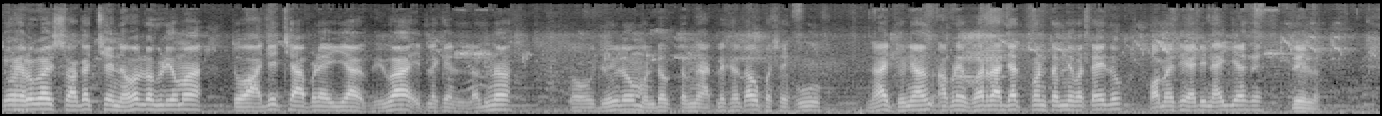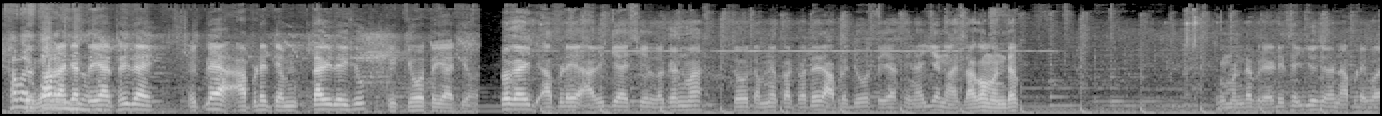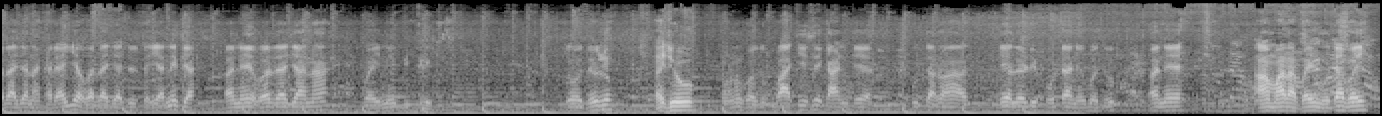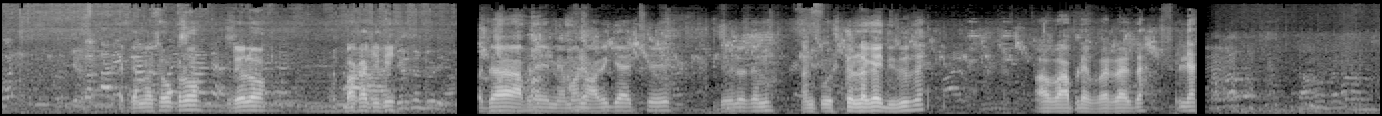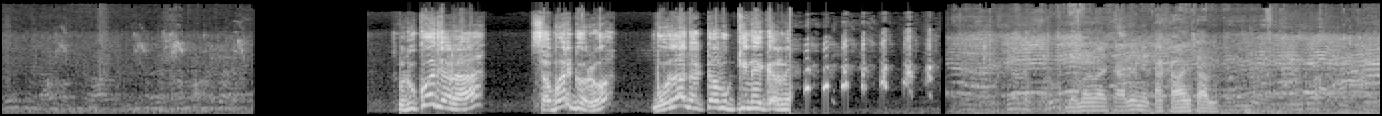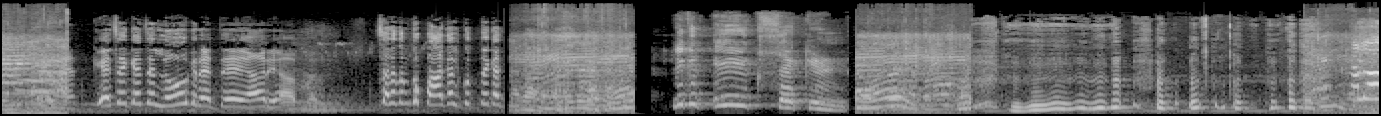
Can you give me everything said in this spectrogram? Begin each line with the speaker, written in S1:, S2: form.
S1: તો હેલો ભાઈ સ્વાગત છે નવા બ્લોગ વિડીયોમાં. તો આજે છે આપણે અહીંયા વિવાહ એટલે કે લગ્ન. તો જોઈ લો મંડપ તમને આટલે સતાવું પછી હું ના જોઈને. આપણે વરરાજા પણ તમને બતાવી દઉં. કોમેથી એડીને આવી ગયા છે. જોઈ લો. વરરાજા તૈયાર થઈ જાય એટલે આપણે તેમ બતાવી દઈશું કે કેવો તૈયાર થયો. તો ગાઈસ આપણે આવી ગયા છીએ લગ્નમાં. તો તમને કટ બતાવી આપણે જો તૈયાર થઈને આવી ગયા ને લાગો મંડપ. તો મંડપ રેડી થઈ ગયો છે અને આપણે વરરાજાના ઘરે આવ્યા વરરાજા હજુ તૈયાર નહીં થયા. અને વરરાજાના ભાઈની દીકરી. તો જોયું હજુ ઘણું બધું બાકી છે કારણ કે ઉતારવા એલઈડી ફોટા ને બધું. અને આ મારા ભાઈ, મોટા ભાઈ, તેમનો છોકરો, જોઈ લો, બાકા ચીકી. બધા આપણે મહેમાનો આવી ગયા છે. જોઈ તમે, અને પોસ્ટર લગાવી દીધું છે. હવે આપણે વરરાજા એટલે
S2: तो रुको जरा सबर करो बोला धक्का मुक्की नहीं करने।
S3: कैसे कैसे लोग रहते हैं यार यहाँ पर? चलो तुमको पागल कुत्ते का लेकिन एक सेकंड। हेलो।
